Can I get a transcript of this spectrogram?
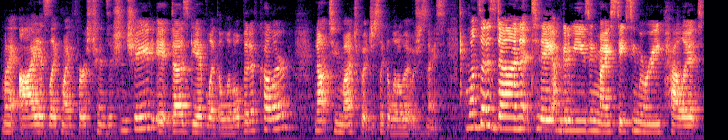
my eye as like my first transition shade, it does give like a little bit of color. Not too much, but just like a little bit, which is nice. Once that is done, today I'm gonna be using my Stacey Marie palette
